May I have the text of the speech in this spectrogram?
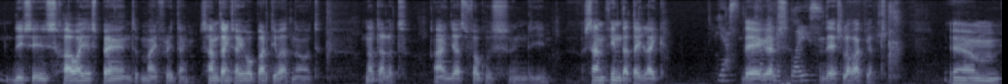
this is how I spend my free time. Sometimes I go party, but not not a lot. I'm just focus in the gym. Something that I like. Yes. The girls. The Slovak girls. Um,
